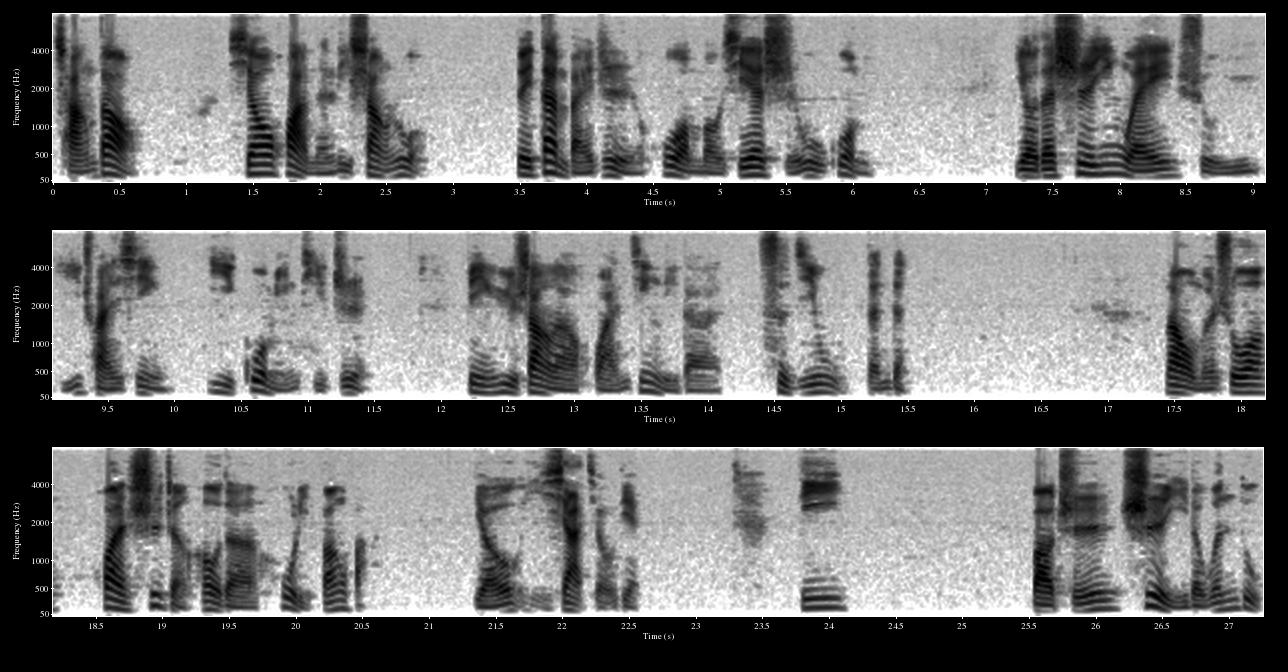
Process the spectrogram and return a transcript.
肠道消化能力尚弱，对蛋白质或某些食物过敏；有的是因为属于遗传性易过敏体质，并遇上了环境里的刺激物等等。那我们说患湿疹后的护理方法有以下九点：第一。保持适宜的温度、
